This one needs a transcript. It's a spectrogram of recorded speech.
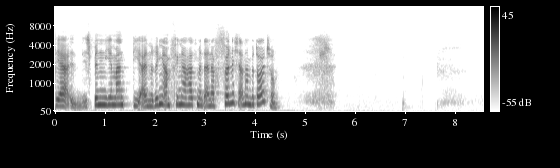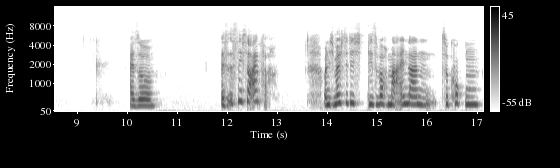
Der, ich bin jemand, die einen Ring am Finger hat mit einer völlig anderen Bedeutung. Also, es ist nicht so einfach. Und ich möchte dich diese Woche mal einladen zu gucken,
